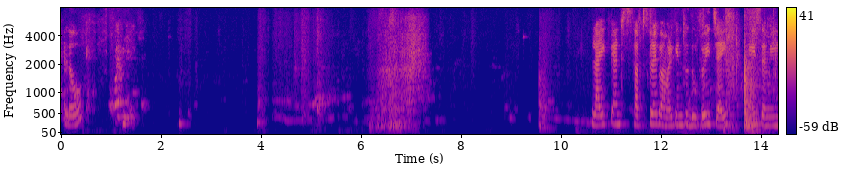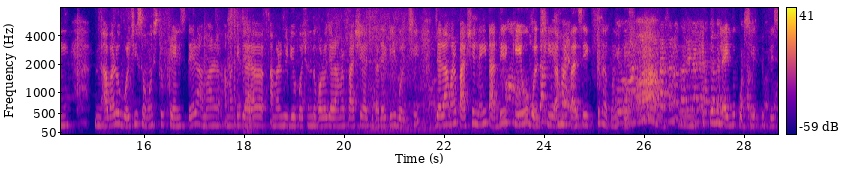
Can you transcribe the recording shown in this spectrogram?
hello like and subscribe আমার কিন্তু দুটোই চাই। প্লিজ আমি আবারও বলছি সমস্ত ফ্রেন্ডসদের আমার, আমাকে যারা আমার ভিডিও পছন্দ করো, যারা আমার পাশে আছো তাদেরকেই বলছি। যারা আমার পাশে নেই তাদেরকেও বলছি আমার পাশে একটু থাকুন প্লিজ একটু আমি লাইভে করছি একটু please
